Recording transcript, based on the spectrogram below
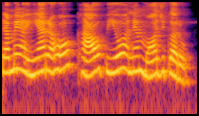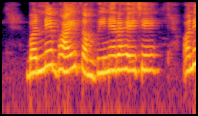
તમે અહીંયા રહો, ખાઓ, પીઓ અને મોજ કરો. બંને ભાઈ સંપીને રહે છે અને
